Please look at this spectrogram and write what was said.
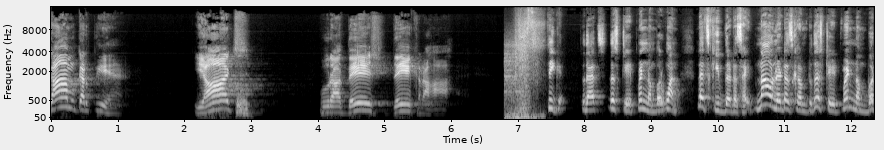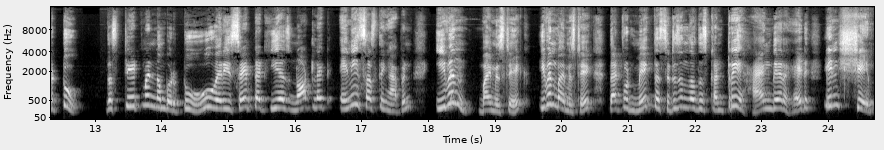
काम करती है ये आज पूरा देश देख रहा है ठीक है so that's the statement number one let's keep that aside now let us come to the statement number two the statement number two where he said that he has not let any such thing happen even by mistake even by mistake that would make the citizens of this country hang their head in shame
